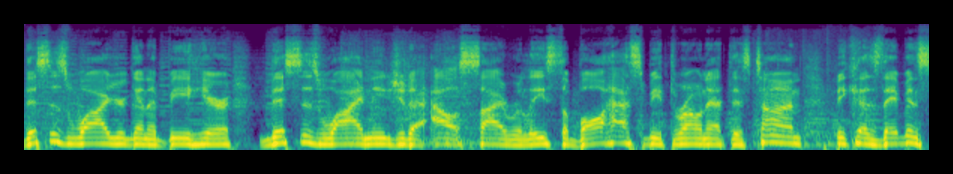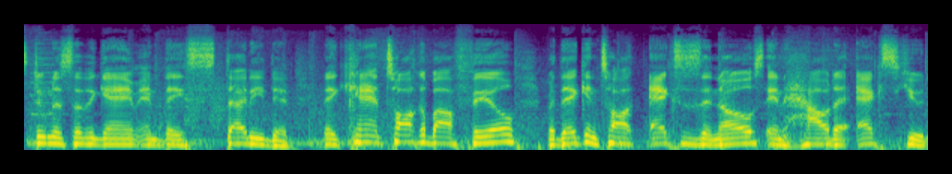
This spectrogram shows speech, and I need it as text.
this is why you're going to be here. This is why I need you to outside release. The ball has to be thrown at this time because they've been students of the game and they studied it. They can't talk about feel, but they can talk X's and O's and how to execute.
